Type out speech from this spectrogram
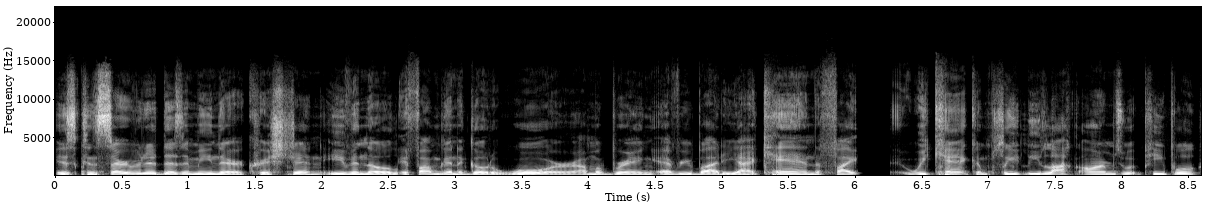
is conservative doesn't mean they're a Christian, even though if I'm going to go to war, I'm going to bring everybody I can to fight we can't completely lock arms with people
